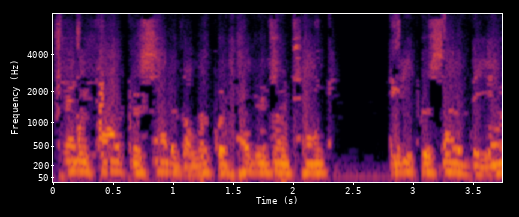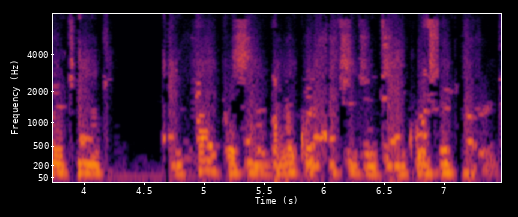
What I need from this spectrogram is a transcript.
25% of the liquid hydrogen tank, 80% of the intertank, and 5% of the liquid oxygen tank was recovered.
